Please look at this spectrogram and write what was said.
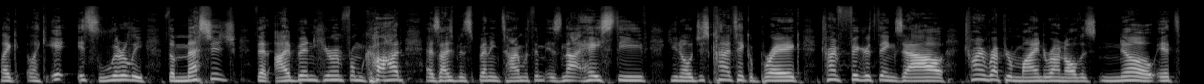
like like it, it's literally the message that i've been hearing from god as i've been spending time with him is not hey steve you know just kind of take a break try and figure things out try and wrap your mind around all this. No it's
